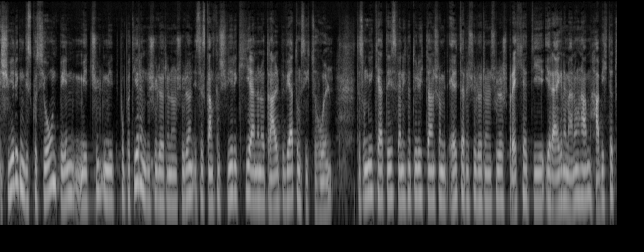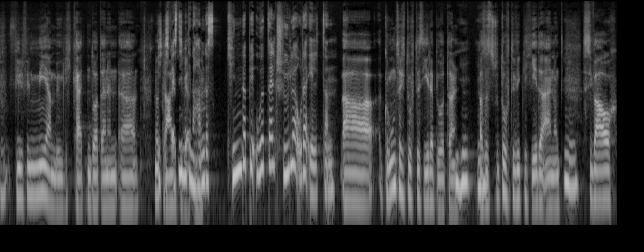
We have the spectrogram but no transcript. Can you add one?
schwierigen Diskussion bin mit, mit pubertierenden Schülerinnen und Schülern, ist es ganz, ganz schwierig, hier eine neutrale Bewertung sich zu holen. Das Umgekehrte ist, wenn ich natürlich dann schon mit älteren Schülerinnen und Schülern spreche, die ihre eigene Meinung haben, habe ich da viel, viel mehr Möglichkeiten, dort einen äh, neutralen Ich weiß nicht mehr genau, haben das Kinder beurteilt, Schüler oder Eltern? Äh, grundsätzlich durfte es jeder beurteilen. Mhm, mhm. also es durfte wirklich jeder ein. Und mhm. sie war auch,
